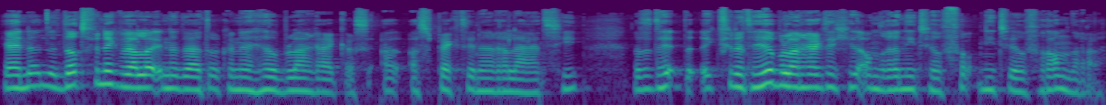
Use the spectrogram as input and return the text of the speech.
Ja, en dat vind ik wel inderdaad ook een heel belangrijk aspect in een relatie. Dat het, ik vind het heel belangrijk dat je de andere niet wil, niet wil veranderen.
